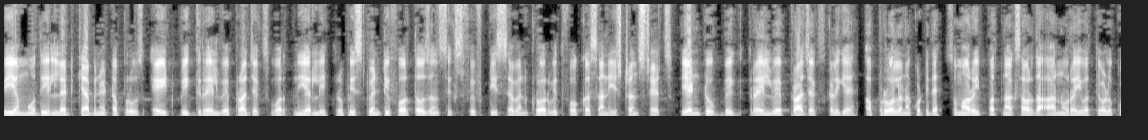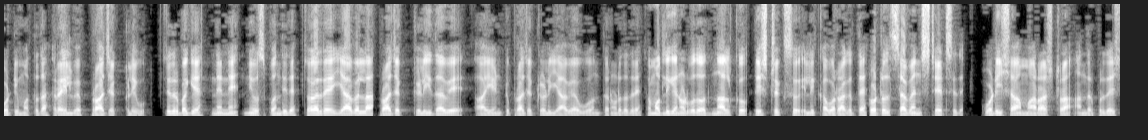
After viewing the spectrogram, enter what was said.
PM Modi led cabinet approves 8 big railway projects worth nearly rupees twenty four thousand six fifty seven crore with focus on eastern states ಎಂಟು ಬಿಗ್ ರೈಲ್ವೆ ಪ್ರಾಜೆಕ್ಟ್ಸ್ ಗಳಿಗೆ ಅಪ್ರೂವಲ್ ಅನ್ನು ಕೊಟ್ಟಿದೆ. ಸುಮಾರು ಇಪ್ಪತ್ನಾಲ್ಕು ಸಾವಿರದ ಆರ್ನೂರ ಐವತ್ತೇಳು ಕೋಟಿ ಮೊತ್ತದ ರೈಲ್ವೆ ಪ್ರಾಜೆಕ್ಟ್ ಗಳಿವು ಇದ್ರ ಬಗ್ಗೆ ನಿನ್ನೆ ನ್ಯೂಸ್ ಬಂದಿದೆ. ಸೊ ಹಾಗಾದ್ರೆ ಯಾವೆಲ್ಲ ಪ್ರಾಜೆಕ್ಟ್ಗಳು ಇದಾವೆ ಆ ಎಂಟು ಪ್ರಾಜೆಕ್ಟ್ಗಳು ಯಾವ್ಯಾವು ಅಂತ ನೋಡೋದಾದ್ರೆ ಮೊದಲಿಗೆ ನೋಡಬಹುದು ಹದಿನಾಲ್ಕು ಡಿಸ್ಟ್ರಿಕ್ಟ್ಸ್ ಇಲ್ಲಿ ಕವರ್ ಆಗುತ್ತೆ. ಟೋಟಲ್ ಸೆವೆನ್ ಸ್ಟೇಟ್ಸ್ ಇದೆ. Odisha, Maharashtra Andhra Pradesh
